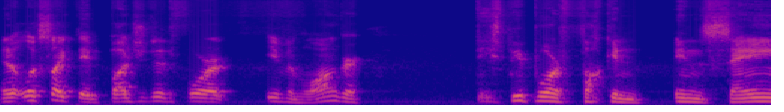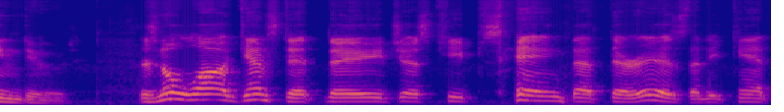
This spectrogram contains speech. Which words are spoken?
And it looks like they budgeted for it even longer. These people are fucking insane dude. There's no law against it. They just keep saying that there is that he can't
